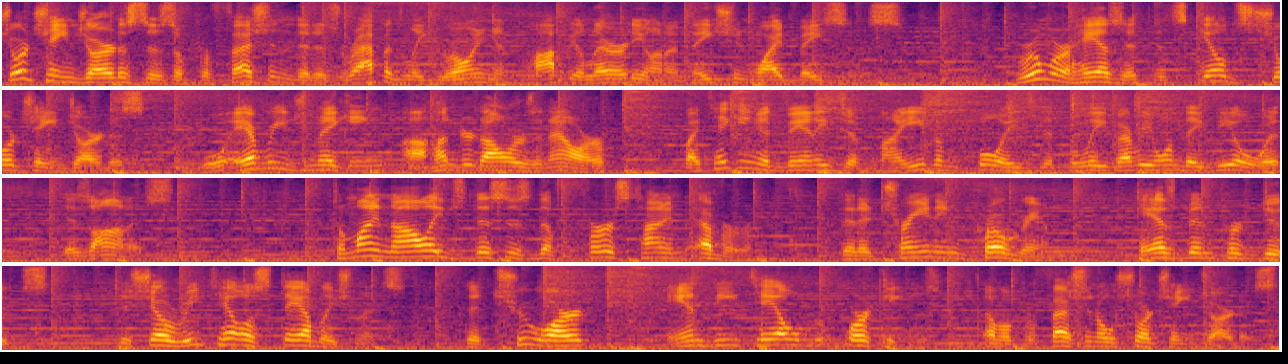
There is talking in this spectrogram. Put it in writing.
Short change artist is a profession that is rapidly growing in popularity on a nationwide basis. Rumor has it that skilled short change artists will average making $100 an hour by taking advantage of naive employees that believe everyone they deal with is honest. To my knowledge, this is the first time ever that a training program has been produced to show retail establishments the true art and detailed workings of a professional short change artist.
